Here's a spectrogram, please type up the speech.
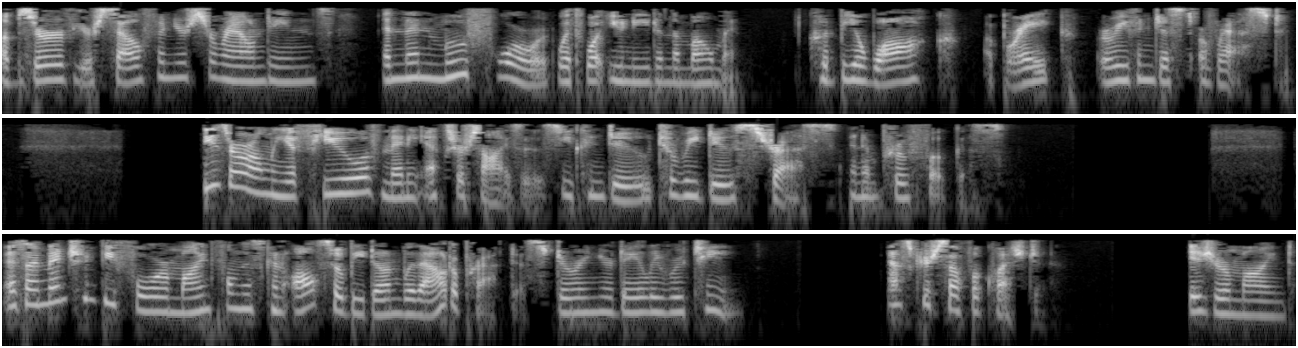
observe yourself and your surroundings, and then move forward with what you need in the moment. Could be a walk, a break, or even just a rest. These are only a few of many exercises you can do to reduce stress and improve focus. As I mentioned before, mindfulness can also be done without a practice during your daily routine. Ask yourself a question. Is your mind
